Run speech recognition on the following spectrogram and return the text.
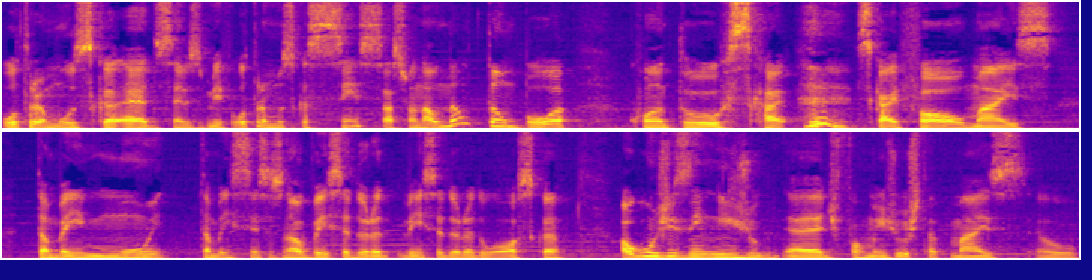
Outra música, é, do Sam Smith, outra música sensacional, não tão boa quanto Sky, Skyfall, mas também muito, também sensacional, vencedora, vencedora do Oscar. Alguns dizem inju- é, de forma injusta, mas eu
